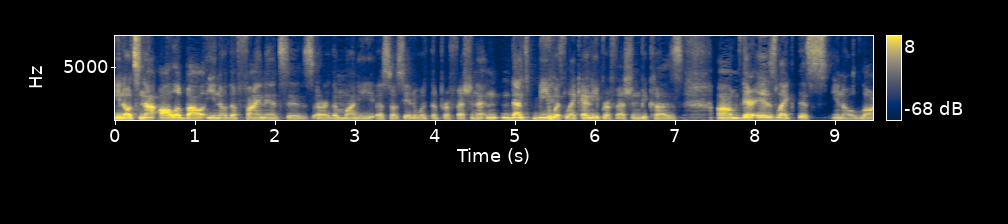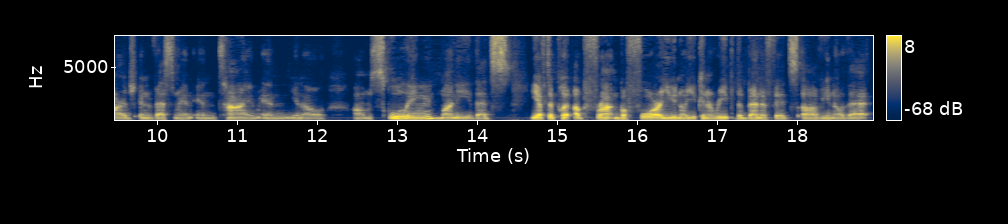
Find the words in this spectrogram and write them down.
you know it's not all about you know the finances or the money associated with the profession, and that's be with like any profession because um, there is like this you know large investment in time and you know um, schooling mm-hmm. and money that's you have to put up front before you know you can reap the benefits of you know that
